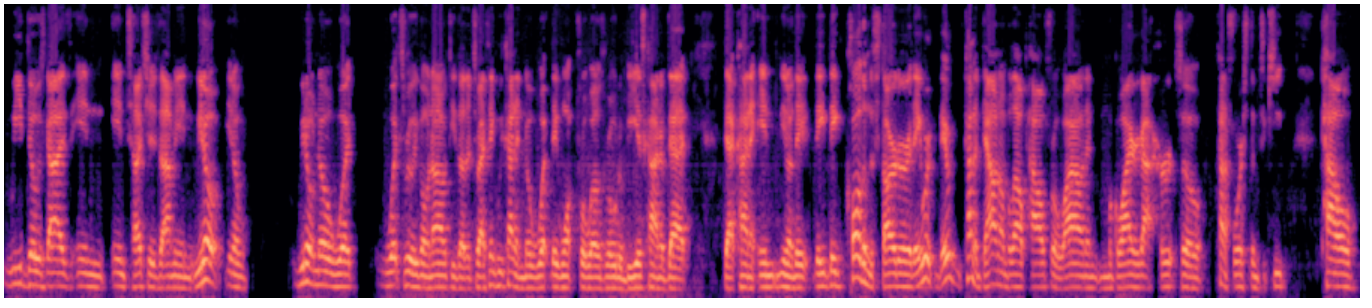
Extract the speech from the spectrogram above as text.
lead those guys in in touches. I mean, we don't, you know, we don't know what what's really going on with these other two. I think we kind of know what they want Crowell's role to be is kind of that that kind of in you know they they they called him the starter. They were they were kind of down on Bilal Powell for a while, and then McGuire got hurt, so kind of forced them to keep Powell.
